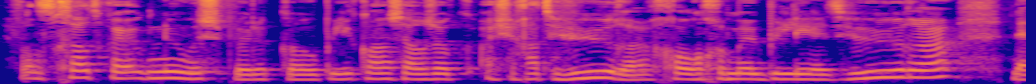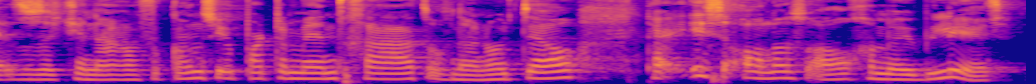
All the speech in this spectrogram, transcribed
Van het geld kan je ook nieuwe spullen kopen. Je kan zelfs ook, als je gaat huren, gewoon gemeubileerd huren. Net als dat je naar een vakantieappartement gaat of naar een hotel. Daar is alles al gemeubileerd.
